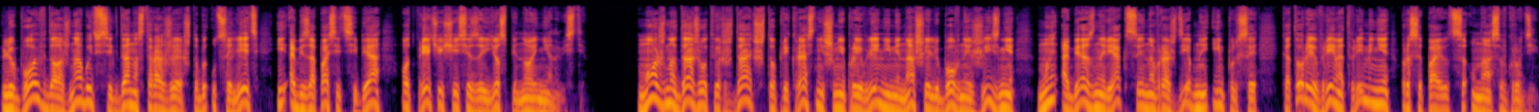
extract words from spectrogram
любовь должна быть всегда на стороже, чтобы уцелеть и обезопасить себя от прячущейся за ее спиной ненависти. Можно даже утверждать, что прекраснейшими проявлениями нашей любовной жизни мы обязаны реакции на враждебные импульсы, которые время от времени просыпаются у нас в груди.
